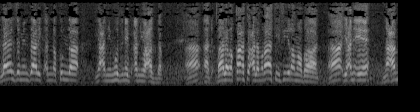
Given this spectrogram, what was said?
لا يلزم من ذلك أن كل يعني مذنب أن يعذب. ها؟ قال وقعت على امرأتي في رمضان. ها؟ يعني إيه؟ نعم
